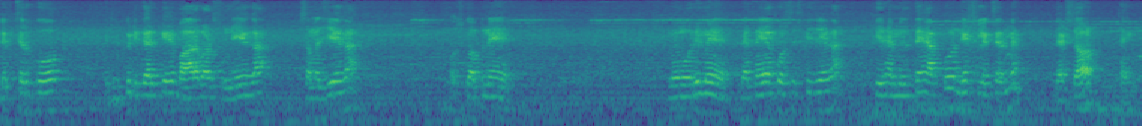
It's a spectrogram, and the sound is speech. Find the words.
लेक्चर को रिपीट करके बार बार सुनिएगा, समझिएगा। उसको अपने मेमोरी में रखने का कोशिश कीजिएगा। फिर हम मिलते हैं आपको नेक्स्ट लेक्चर में। That's all thank you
